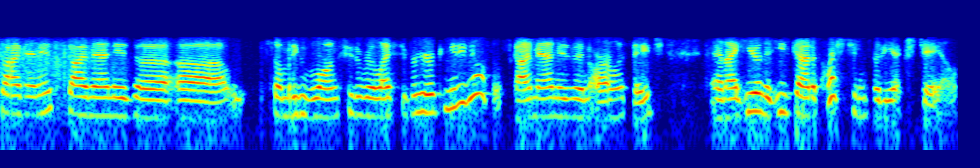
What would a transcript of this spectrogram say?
Skyman is, Skyman is a uh, somebody who belongs to the real life superhero community. Also, Skyman is an RLSH, and I hear that he's got a question for the XJL.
